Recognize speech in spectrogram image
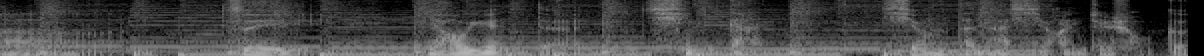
呃，最遥远的情感，希望大家喜欢这首歌。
